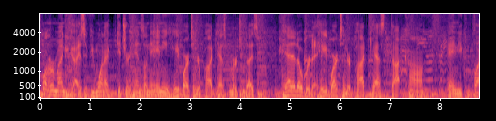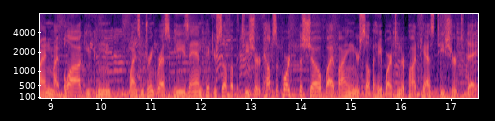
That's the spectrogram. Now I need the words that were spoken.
I just want to remind you guys if you want to get your hands on any Hey Bartender podcast merchandise, head over to heybartenderpodcast.com and you can find my blog. You can find some drink recipes and pick yourself up a t shirt. Help support the show by buying yourself a Hey Bartender podcast t shirt today.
